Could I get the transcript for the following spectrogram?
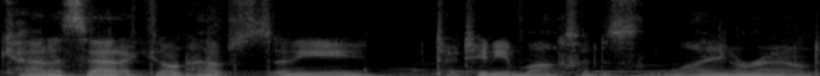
Kinda sad I don't have any titanium oxide just lying around.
